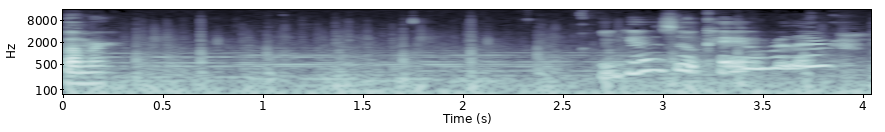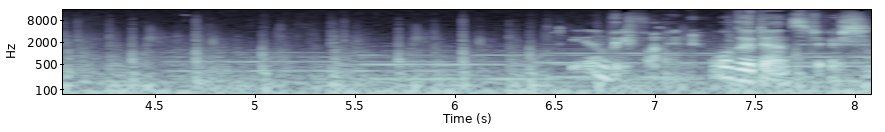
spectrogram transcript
Bummer. You guys okay over there? It'll be fine. We'll go downstairs.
